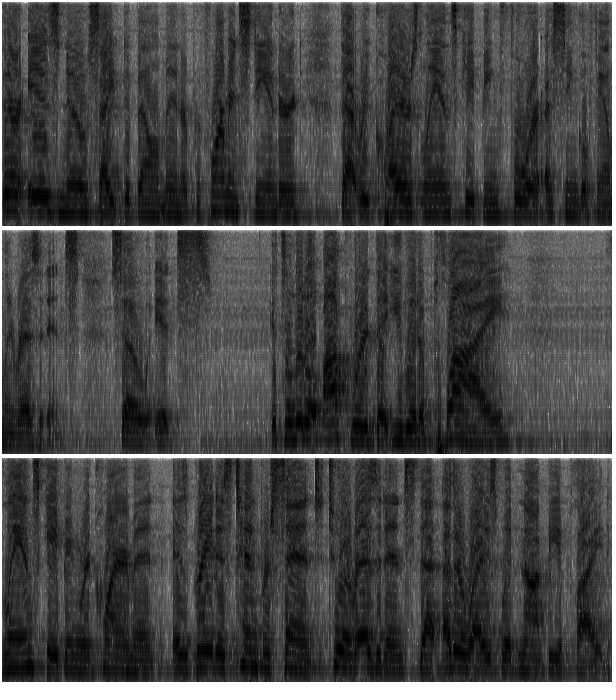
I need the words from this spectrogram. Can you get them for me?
there is no site development or performance standard that requires landscaping for a single-family residence. So it's, it's a little awkward that you would apply landscaping requirement as great as 10% to a residence that otherwise would not be applied,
